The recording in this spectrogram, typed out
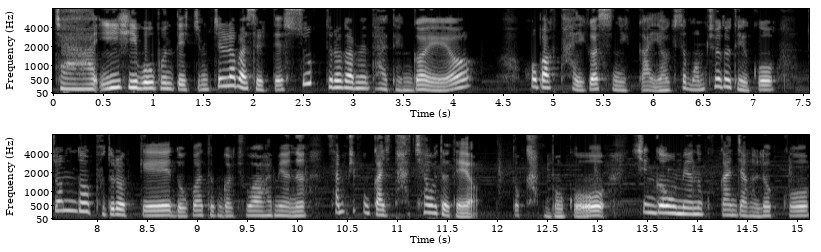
자, 25분 때쯤 찔러봤을 때 쑥 들어가면 다 된 거예요. 호박 다 익었으니까 여기서 멈춰도 되고 좀 더 부드럽게 녹아든 걸 좋아하면 30분까지 다 채워도 돼요. 또 간 보고 싱거우면 국간장을 넣고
